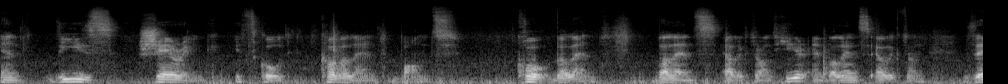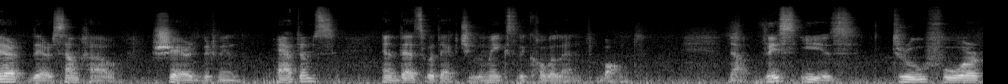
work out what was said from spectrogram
And these sharing, it's called covalent bonds. Covalent, valence electron here and valence electron there, they're somehow shared between atoms, and that's what actually makes the covalent bond. Now, this is true for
